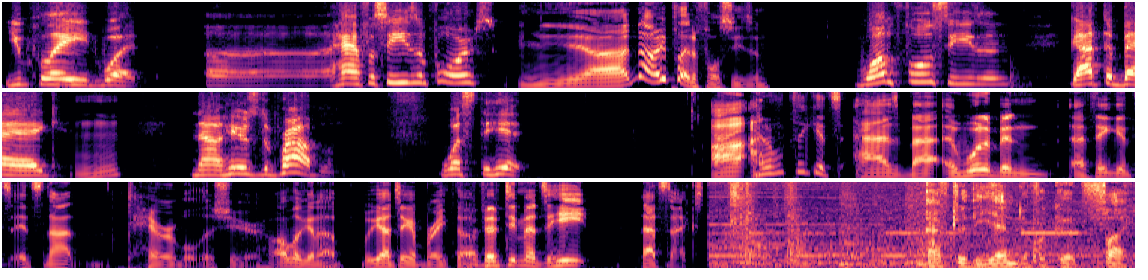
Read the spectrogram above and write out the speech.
You played what? Uh, half a season for us. Yeah, no, he played a full season. One full season. Got the bag. Mm-hmm. Now here's the problem. What's the hit? Uh, I don't think it's as bad. It would have been. I think it's it's not terrible this year. I'll look it up. We got to take a break though. 15 minutes of heat. That's next. After the end of a good fight,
